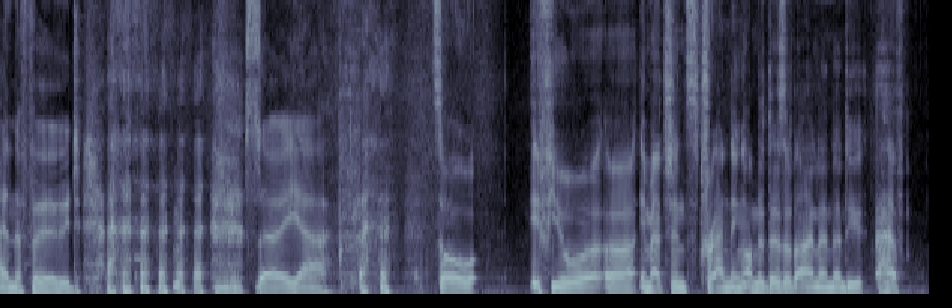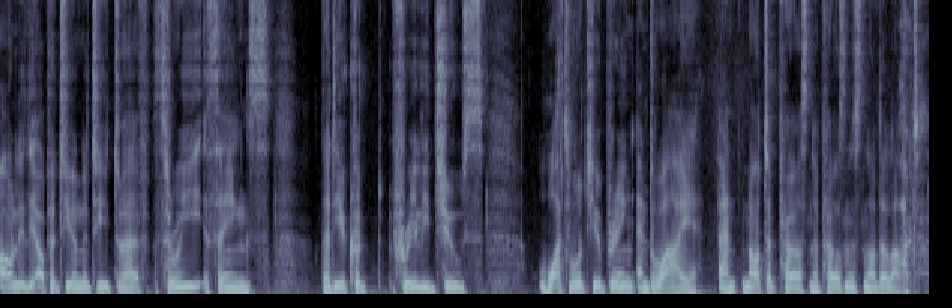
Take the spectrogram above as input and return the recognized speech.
and the food. so, yeah. so if you uh, imagine stranding on a desert island and you have only the opportunity to have three things that you could freely choose, what would you bring and why? And not a person. A person is not allowed.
